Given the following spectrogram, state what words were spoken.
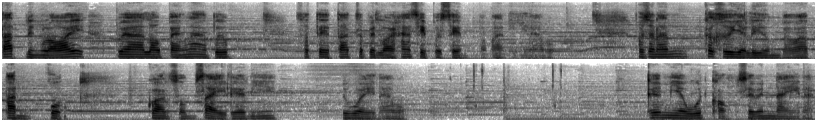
ตัสหนึ่งร้อยเวลาเราแปลงร่างปุ๊บสเตตัสจะเป็นร้อยห้าสิบเปอร์เซ็นประมาณนี้นะครับผมเพราะฉะนั้นก็คืออย่าลืมแบบว่าปั้นพวก ก่อนสมใส่เรือนี้ด้วยนะครับผมก็มีอาวุธของเซเว่นไนท์นะ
